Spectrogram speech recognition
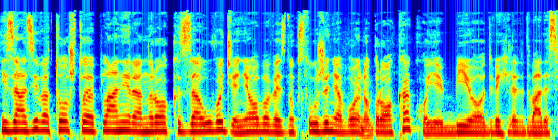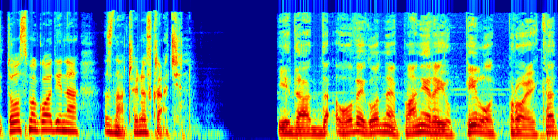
izaziva to što je planiran rok za uvođenje obaveznog služenja vojnog roka koji je bio 2028. godina značajno skraćen skraćen i da, da ove godine planiraju pilot projekat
